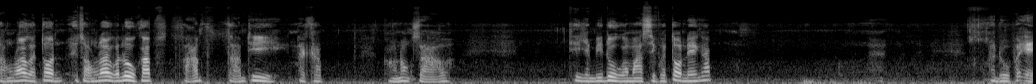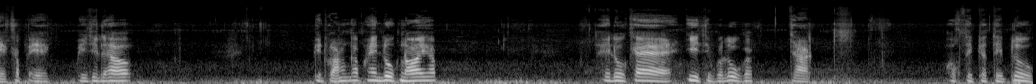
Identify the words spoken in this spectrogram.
สองร้อยกว่าต้นสองร้อยกว่าลูกครับสามสามที่นะครับ ของน้องสาว ที่ยังมีลูกประมาณสิบกว่าต้นเองครับ มาดูพระเอกครับพระเอกปีที่แล้วผิดหวังครับให้ลูกน้อยครับ ให้ลูกแค่ยี่สิบกว่าลูกครับ จากหกสิบกับสิบลูก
